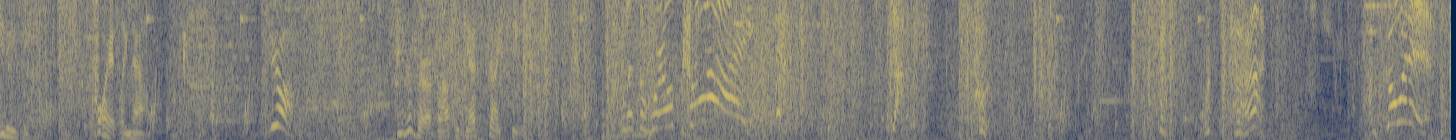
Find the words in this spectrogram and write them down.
Take it easy. Quietly now. Yeah. Things are about to get dicey. Let the world come alive! Yeah! Huh? I'm going in! Busted.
